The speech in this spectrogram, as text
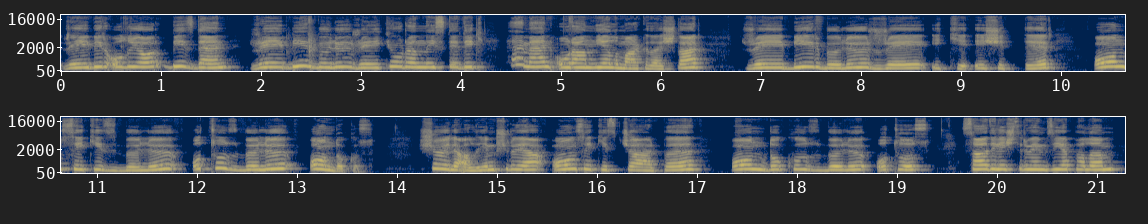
R1 oluyor. Bizden R1 bölü R2 oranını istedik. Hemen oranlayalım arkadaşlar. R1 bölü R2 eşittir. 18 bölü 30 bölü 19. Şöyle alayım şuraya 18 çarpı 19 bölü 30. Sadeleştirmemizi yapalım.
